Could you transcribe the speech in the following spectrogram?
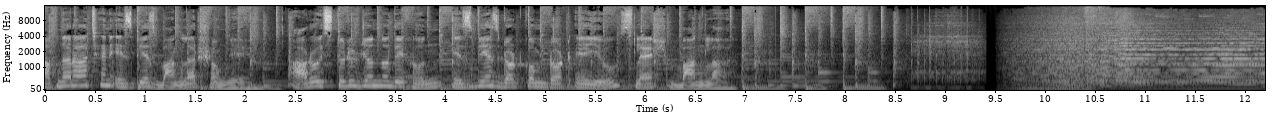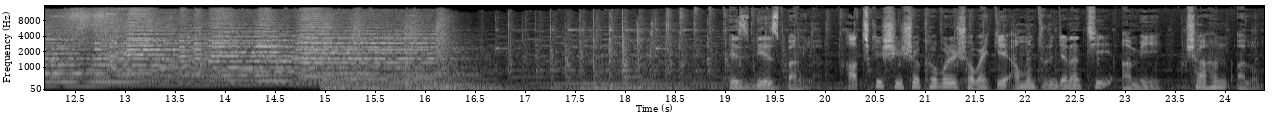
আপনারা আছেন এসবিএস বাংলার সঙ্গে। আরও স্টোরির জন্য দেখুন SBS dot com dot au slash Bangla. SBS Bangla. আজকে শীর্ষ খবরে সবাইকে আমন্ত্রণ জানাচ্ছি আমি শাহান আলম।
